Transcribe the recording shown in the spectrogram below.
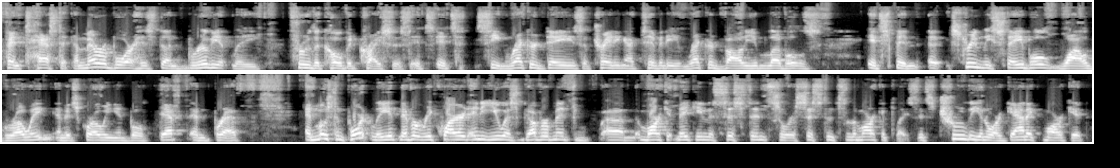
fantastic. Ameribor has done brilliantly through the COVID crisis. It's it's seen record days of trading activity, record volume levels. It's been uh, extremely stable while growing, and it's growing in both depth and breadth. And most importantly, it never required any U.S. government um, market making assistance or assistance to the marketplace. It's truly an organic market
